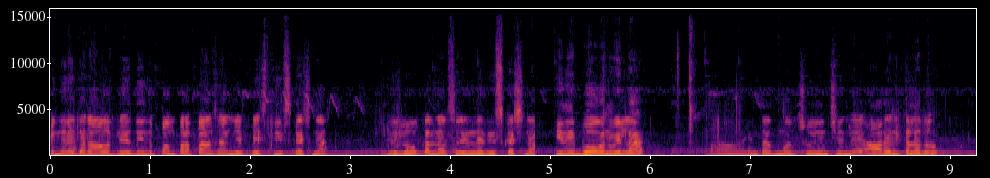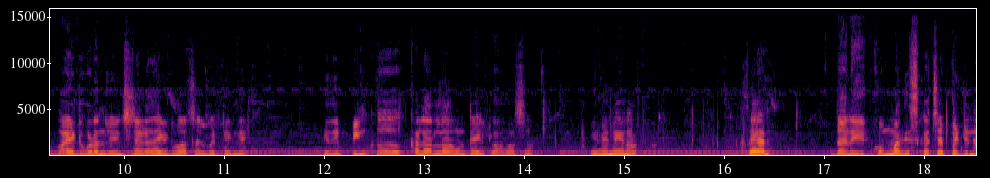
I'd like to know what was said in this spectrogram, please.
పిందెలు అయితే రావట్లేదు. ఇది పంపర పనస అని చెప్పేసి తీసుకొచ్చిన. ఇది లోకల్ నర్సరీలోనే తీసుకొచ్చిన. ఇది బోగన్ విల్లా. ఇంతకుముందు చూపించింది ఆరెంజ్ కలరు. వైట్ కూడా చూపించిన కదా ఇటు వరుసకు పెట్టింది. ఇది పింక్ కలర్లో ఉంటాయి ఫ్లవర్స్. ఇది నేను సేమ్ దాని కొమ్మ తీసుకొచ్చే పెట్టిన.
